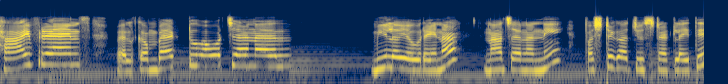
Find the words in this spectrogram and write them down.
Hi friends welcome back to our channel. మీలో ఎవరైనా నా ఛానల్ని ఫస్ట్గా చూసినట్లయితే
